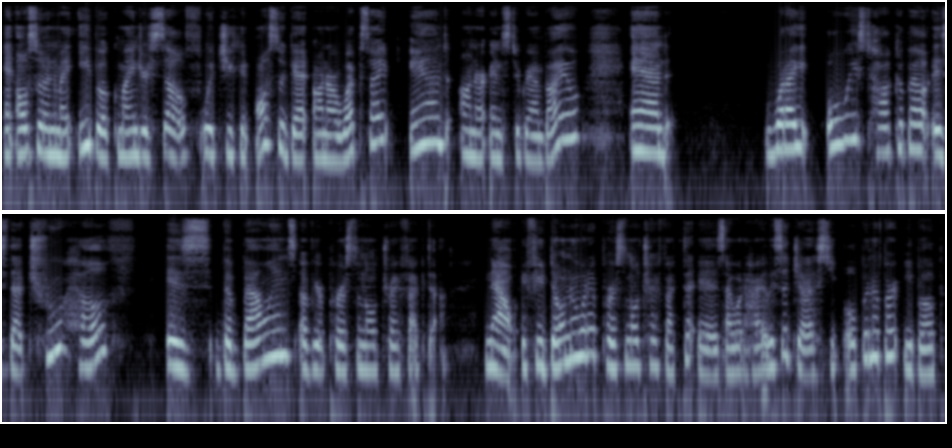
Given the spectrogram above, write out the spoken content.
And also in my ebook, Mind Yourself, which you can also get on our website and on our Instagram bio. And what I always talk about is that true health is the balance of your personal trifecta. Now, if you don't know what a personal trifecta is, I would highly suggest you open up our ebook.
